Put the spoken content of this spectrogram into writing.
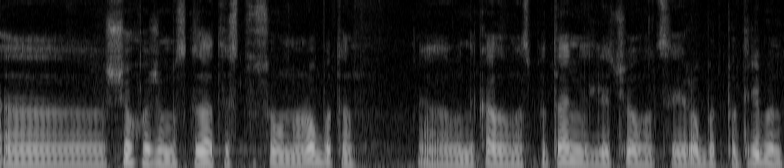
Е, Що хочемо сказати стосовно робота? Е, Виникали у нас питання, для чого цей робот потрібен.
